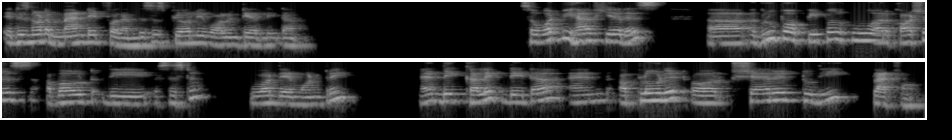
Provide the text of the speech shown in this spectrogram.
it is not a mandate for them. This is purely voluntarily done. So, what we have here is uh, a group of people who are cautious about the system, what they are monitoring, and they collect data and upload it or share it to the platform.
